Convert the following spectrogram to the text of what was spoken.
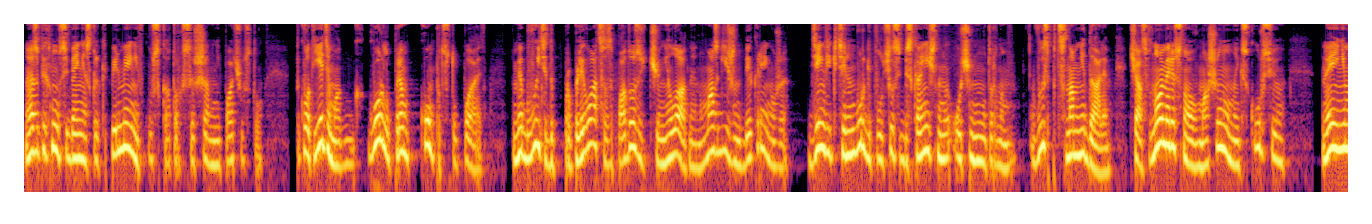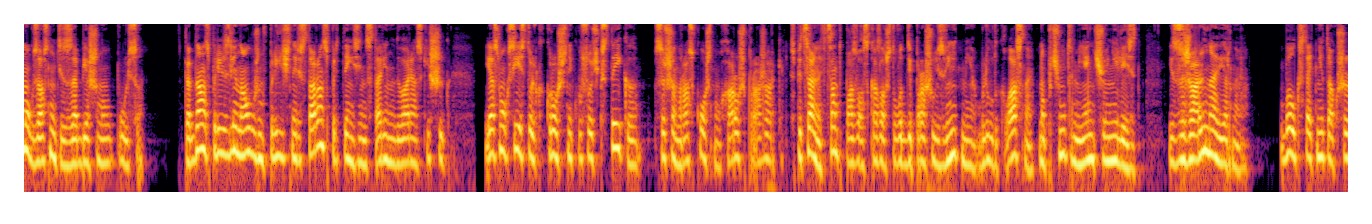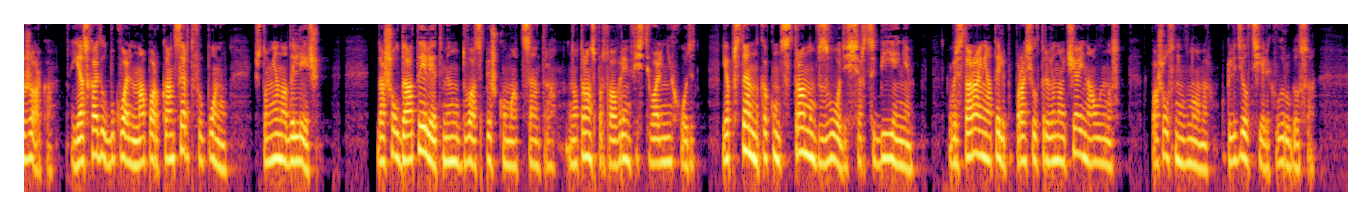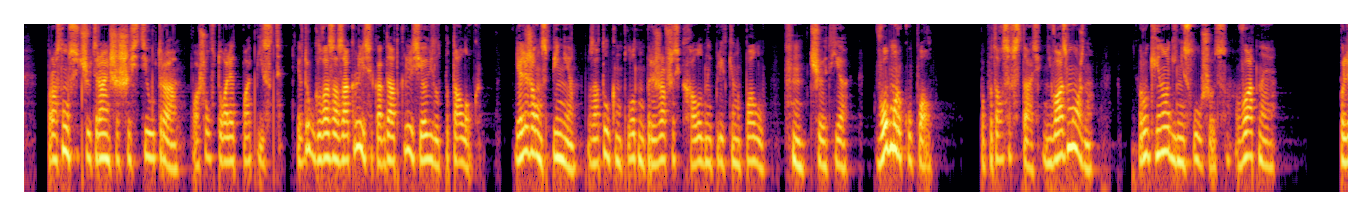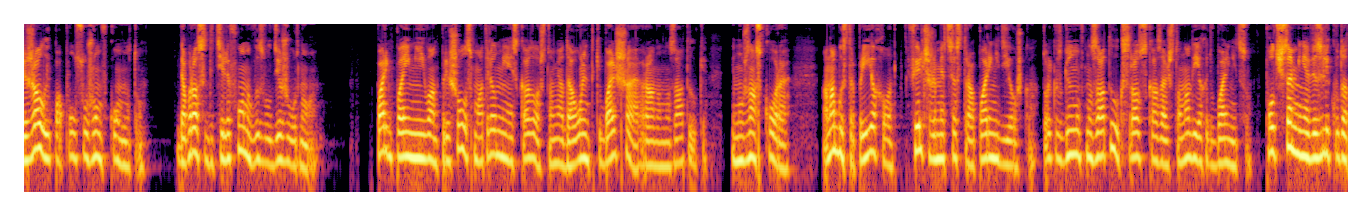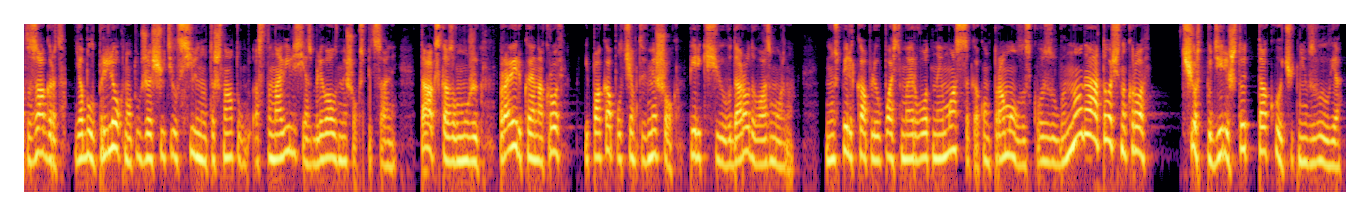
Но я запихнул в себя несколько пельменей, вкус которых совершенно не почувствовал. Так вот, едем, а к горлу прям ком подступает. Мне бы выйти да проплеваться, заподозрить что неладное, но мозги же на бекрень уже. День в Екатеринбурге получился бесконечным и очень муторным. Выспаться нам не дали. Час в номере, снова в машину, на экскурсию. Но я и не мог заснуть из-за бешеного пульса. Когда нас привезли на ужин в приличный ресторан с претензией на старинный дворянский шик, я смог съесть только крошечный кусочек стейка, совершенно роскошного, хорошей прожарки. Специально официант позвал, сказал, что вот где прошу извинить меня, блюдо классное, но почему-то меня ничего не лезет. Из-за жары, наверное. Было, кстати, не так уж и жарко. Я сходил буквально на пару концертов и понял, что мне надо лечь. Дошел до отеля, это минут двадцать пешком от центра, но транспорт во время фестиваля не ходит. Я постоянно на каком-то странном взводе, сердцебиении. В ресторане отеля попросил травяной чай на вынос. Пошел с ним в номер. Поглядел телек, вырубился. Проснулся чуть раньше шести утра. Пошел в туалет пописать. И вдруг глаза закрылись, и когда открылись, я увидел потолок. Я лежал на спине, затылком плотно прижавшись к холодной плитке на полу. Хм, чё это я? В обморок упал. Попытался встать. Невозможно. Руки и ноги не слушаются. Ватные. Полежал и пополз ужом в комнату. Добрался до телефона, вызвал дежурного. Парень по имени Иван пришел, смотрел меня и сказал, что у меня довольно-таки большая рана на затылке, и нужна скорая. Она быстро приехала. Фельдшер и медсестра, парень и девушка. Только взглянув на затылок, сразу сказали, что надо ехать в больницу. Полчаса меня везли куда-то за город. Я был прилег, но тут же ощутил сильную тошноту. Остановились, я сблевал в мешок специальный. «Так», — сказал мужик, — «проверю-ка я на кровь» и покапал чем-то в мешок. Перекисью водорода, возможно. Не успели капли упасть в мои рвотные массы, как он промолвил сквозь зубы. «Ну да, точно кровь!» «Черт подери, что это такое?» — чуть не взвыл я.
